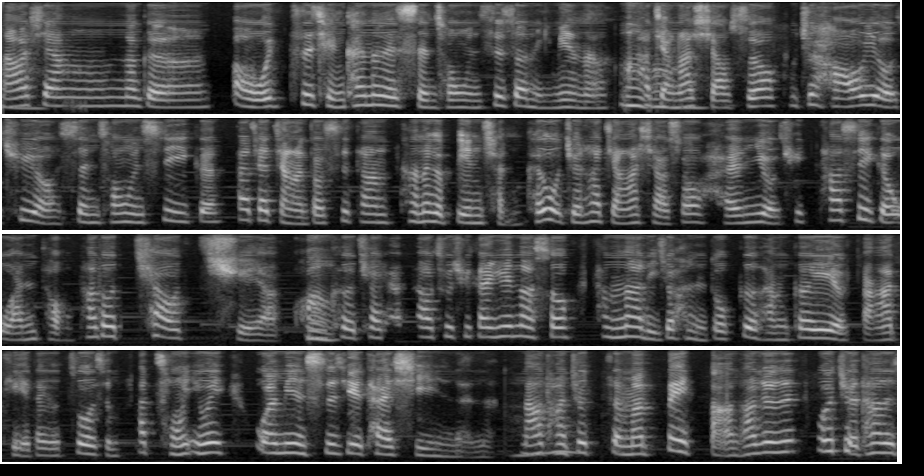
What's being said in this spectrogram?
然后像那个哦，我之前看那个沈从文自传里面呢，他讲他小时候，我觉得好有趣哦。沈从文是一个大家讲的都是他他那个编程，可是我觉得他讲他小时候很有趣。他是一个顽童，他都翘学啊，旷课翘学到处去看，因为那时候他们那里就很多各行各业有打铁的，有做什么。他从因为外面世界太吸引人了，然后他就怎么被打，他就是我觉得他的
